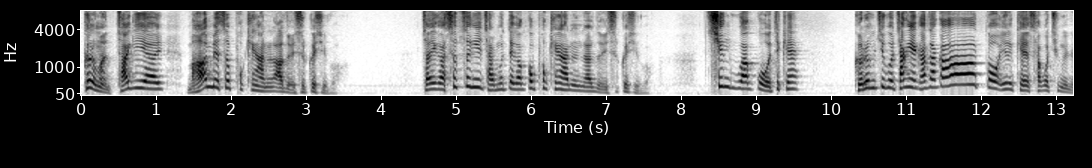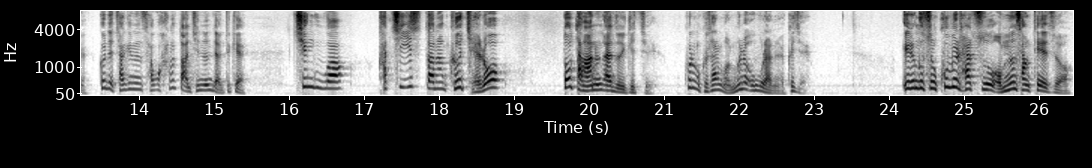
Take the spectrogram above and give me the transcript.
그러면 자기의 마음에서 폭행하는 아도 있을 것이고 자기가 습성이 잘못돼 갖고 폭행하는 아도 있을 것이고 친구 갖고 어떻게 걸음지고 장에 가다가 또 이렇게 사고 친 거냐 근데 자기는 사고 하나도 안 치는데 어떻게 친구가 같이 있었다는 그 죄로 또 당하는 아도 있겠지 그러면 그 사람은 얼마나 억울하냐 그제 이런 것을 구별할 수 없는 상태에서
